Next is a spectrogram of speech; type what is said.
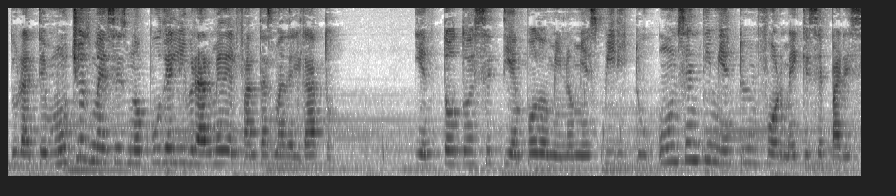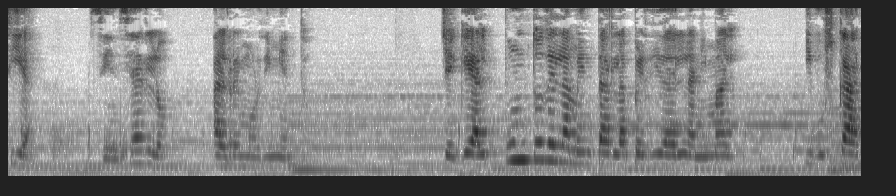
Durante muchos meses no pude librarme del fantasma del gato, y en todo ese tiempo dominó mi espíritu un sentimiento informe que se parecía, sin serlo, al remordimiento. Llegué al punto de lamentar la pérdida del animal, y buscar,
